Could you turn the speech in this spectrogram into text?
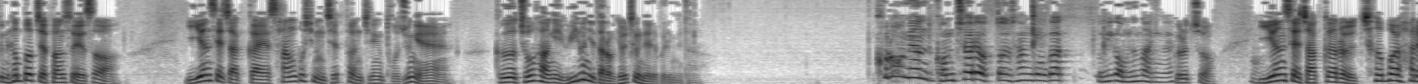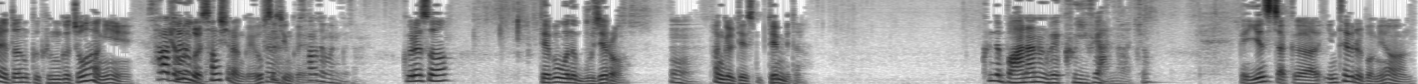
근데 헌법재판소에서 이연세 작가의 상고심 재판 진행 도중에 그 조항이 위헌이다라고 결정을 내려버립니다. 그러면 검찰의 어떤 상고가 의미가 없는 거 아닌가요? 그렇죠. 이연세 작가를 처벌하려던 그 근거 조항이 사라져버린 효력을. 상실한 거예요. 없어진 네, 거예요. 사라져버린 거죠. 그래서 대부분은 무죄로 어. 판결됩니다. 근데 만화는 왜 그 이후에 안 나왔죠? 그러니까 이연세 작가가 인터뷰를 보면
